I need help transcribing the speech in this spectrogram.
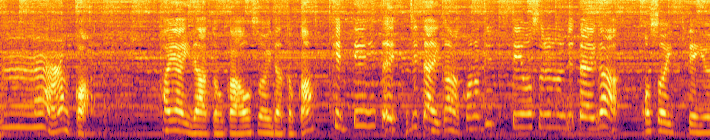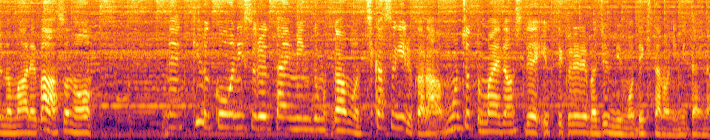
うんまあなんか早いだとか遅いだとか決定自体がこの決定をするの自体が遅いっていうのもあればそのね、休校にするタイミングがもう近すぎるからもうちょっと前倒しで言ってくれれば準備もできたのにみたいな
